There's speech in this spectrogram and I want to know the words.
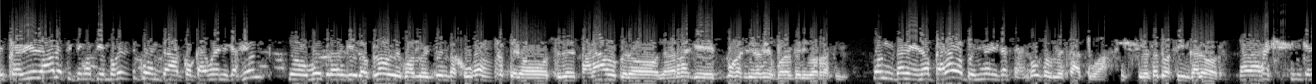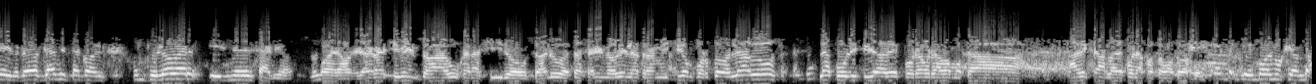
está bien ahora si tengo tiempo. ¿Qué te cuenta, Coca? ¿Alguna indicación? No, muy tranquilo, Claudio, cuando intenta jugar, pero se le ha parado, pero la verdad que poca situación por el técnico Racing. Pongo también, ¿no? Parado, pues no hay indicación. Vos una estatua, una estatua sin calor. La verdad es increíble, todo hace está con un pullover innecesario. Bueno, el agradecimiento a Aguja Nashiro, un saludo, está saliendo bien la transmisión por todos lados. Las publicidades por ahora vamos a, a dejarla, después las pasamos abajo. ¿Cuánto tiempo vemos que onda?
